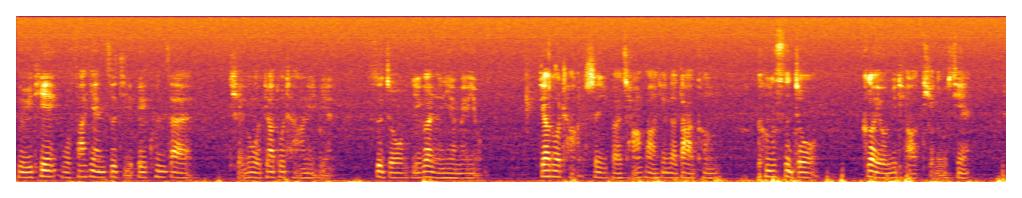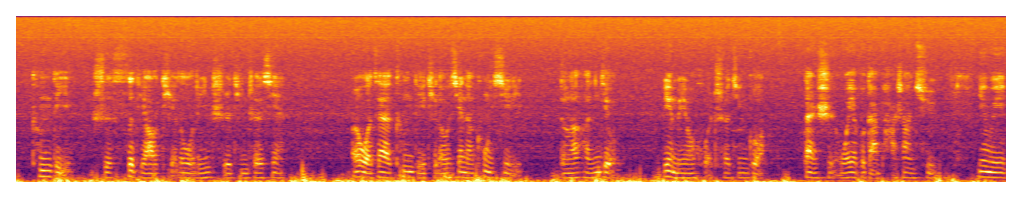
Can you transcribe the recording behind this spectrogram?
有一天，我发现自己被困在铁路调度场里面，四周一个人也没有。调度场是一个长方形的大坑，坑四周各有一条铁路线，坑底是四条铁路临时停车线。而我在坑底铁路线的空隙里等了很久，并没有火车经过，但是我也不敢爬上去，因为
